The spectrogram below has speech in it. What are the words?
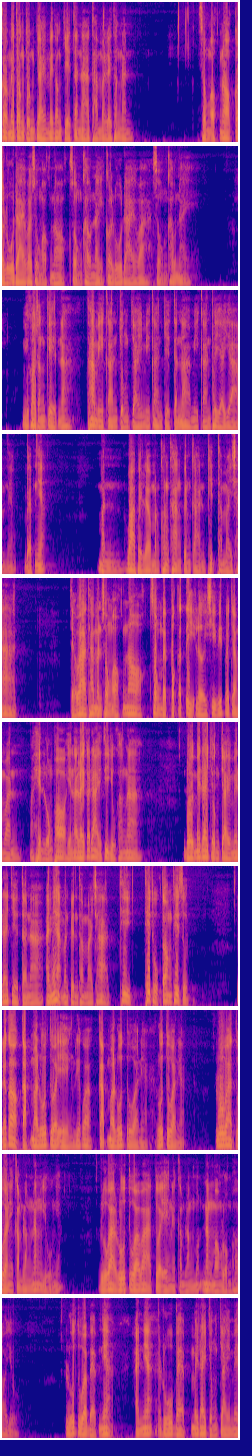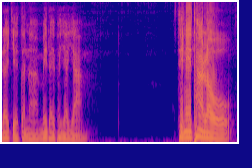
ก็ไม่ต้องจงใจไม่ต้องเจตนาทำอะไรทั้งนั้น ส่งออกนอกก็รู้ได้ว่าส่งออกนอก ส่งเข้าในก็รู้ได้ว่า ส่งเข้าใน มีข้อสังเกตนะ ถ้ามีการจงใจมีการเจตนา มีการพยายามเนี่ยแบบเนี้ยมันว่าไปแล้วมันค่อนข้างเป็นการผิดธรรมชาติ แต่ว่าถ้ามันส่งออกนอกส่งแบบปกติเลยชีวิตประจำวันมาเห็นหลวงพ่อเห็นอะไรก็ได้ที่อยู่ข้างหน้า โดยไม่ได้จงใจไม่ได้เจตนา อันนี้มันเป็นธรรมชาติที่ที่ถูกต้องที่สุด แล้วก็กลับมารู้ตัวเอง เรียกว่ากลับมารู้ตัวเนี่ยรู้ตัวเนี่ยรู้ว่าตัวเนี่ยกำลังนั่งอยู่เงี้ยหรือว่ารู้ตัวว่าตัวเองเนี่ยกำลังนั่งมองหลวงพ่ออยู่ รู้ตัวแบบเนี้ยอันเนี้ยรู้แบบไม่ได้จงใจไม่ได้เจตนาไม่ได้พยายาม ทีนี้ถ้าเรา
